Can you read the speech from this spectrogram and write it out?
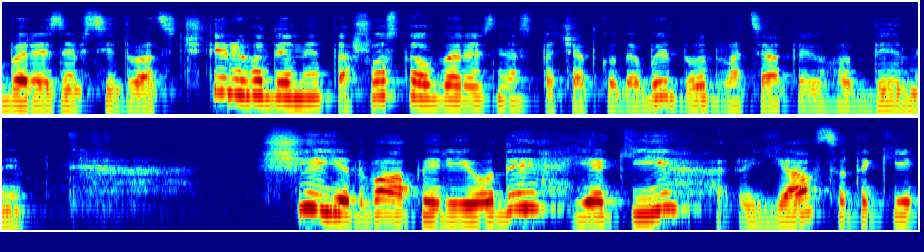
березня всі 24 години та 6 березня з початку доби до 20 години. Ще є два періоди, які я все-таки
